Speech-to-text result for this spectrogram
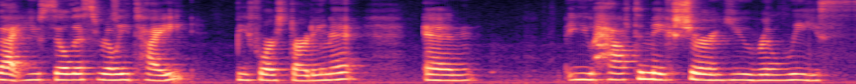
that you seal this really tight before starting it. And you have to make sure you release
